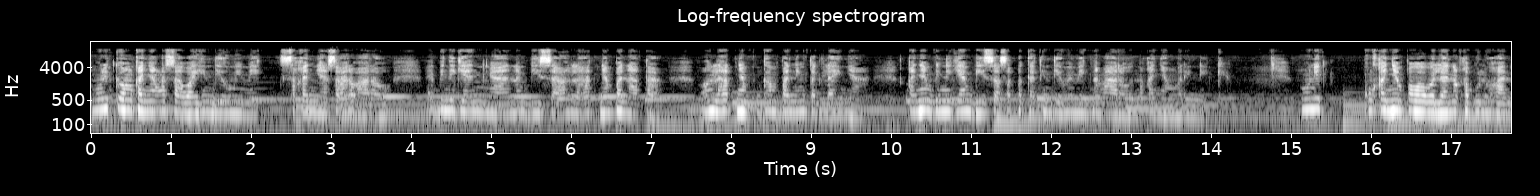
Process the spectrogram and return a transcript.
Ngunit kung ang kanyang asawa ay hindi umimik sa kanya sa araw-araw, ay binigyan nga ng bisa ang lahat niyang panata o ang lahat niyang gampaning taglay niya. Kanyang binigyan bisa sapagkat hindi umimik ng araw na kanyang marinig. Ngunit kung kanyang pawawala ng kabuluhan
